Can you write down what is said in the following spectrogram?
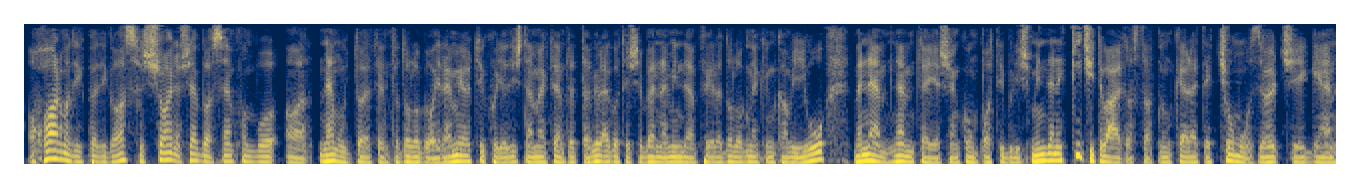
A harmadik pedig az, hogy sajnos ebből a szempontból a nem úgy történt történt a dolog, ahogy reméltük, hogy az Isten megteremtette a világot, és benne mindenféle dolog nekünk, ami jó, mert nem, nem teljesen kompatibilis minden. Egy kicsit változtatnunk kellett egy csomó zöldségen,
